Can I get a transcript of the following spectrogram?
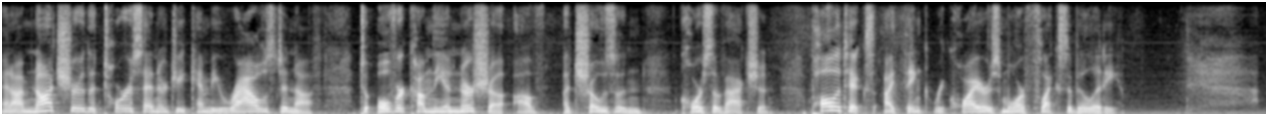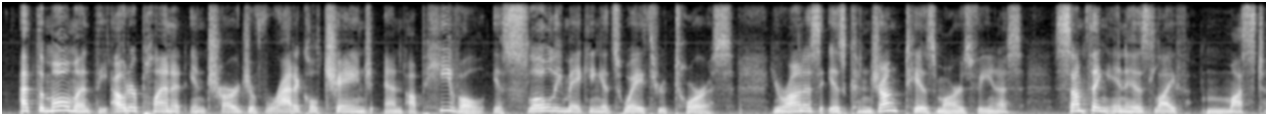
and I'm not sure that Taurus energy can be roused enough to overcome the inertia of a chosen course of action. Politics, I think, requires more flexibility. At the moment, the outer planet in charge of radical change and upheaval is slowly making its way through Taurus. Uranus is conjunct his Mars Venus. Something in his life must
